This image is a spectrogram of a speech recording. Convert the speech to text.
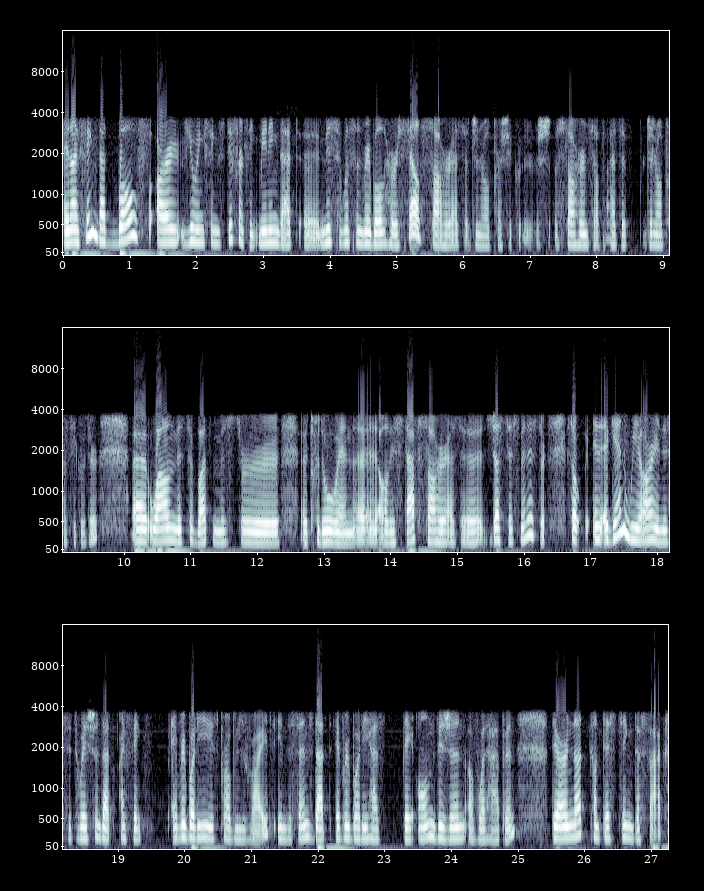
And I think that both are viewing things differently, meaning that uh, Miss Wilson Raybould herself saw her as a general prosecutor, saw herself as a general prosecutor, uh, while Mr. Butt, Mr. Uh, Trudeau, and all his staff saw her as a justice minister. So again, we are in a situation that I think everybody is probably right in the sense that everybody has their own vision of what happened. They are not contesting the facts.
